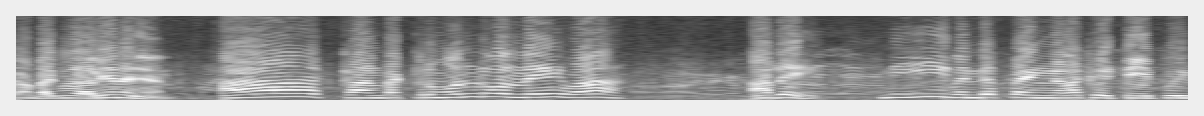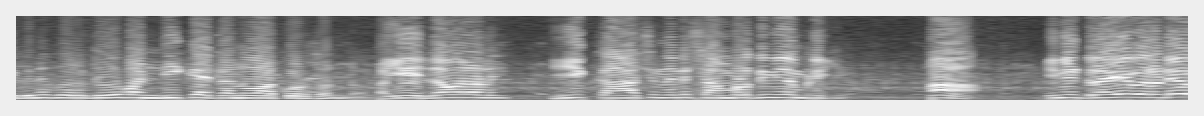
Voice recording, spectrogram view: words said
കണ്ടക്ടർ അളിയനാ ഞാൻ. ആ കണ്ടക്ടർ മോൻ ഇങ്ങോട്ട് വന്നേ വാ. അതെ നീ ഇവന്റെ പെങ്ങളെ കെട്ടിയപ്പോ ഇവന് വെറുതെ വണ്ടി കയറ്റാന്ന് വാക്ക് കൊടുത്തുണ്ടോ? അയ്യോ ഇല്ല മലയാളി ഈ കാശ് നിന്റെ ശമ്പളത്തിന് ഞാൻ പിടിക്കും. ആ. ഇനി ഡ്രൈവറുടെയോ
